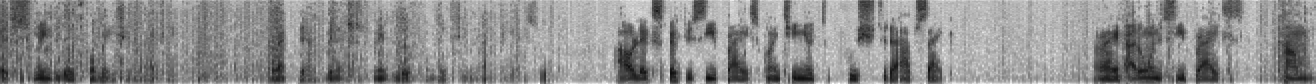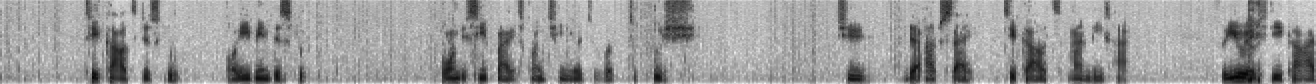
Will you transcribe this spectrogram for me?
a swing low formation right here. Alright, there has been a swing low formation right here. So I will expect to see price continue to push to the upside. Alright, I don't want to see price come take out this low or even this low. I want to see price continue to to push to the upside to take out Monday's high. So USD CAD,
